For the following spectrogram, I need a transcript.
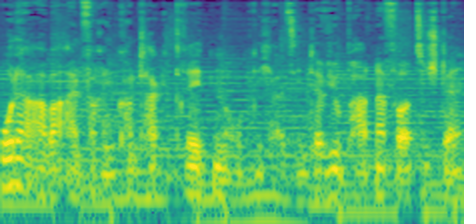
oder aber einfach in Kontakt treten, um dich als Interviewpartner vorzustellen?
